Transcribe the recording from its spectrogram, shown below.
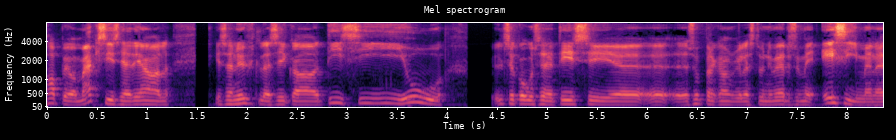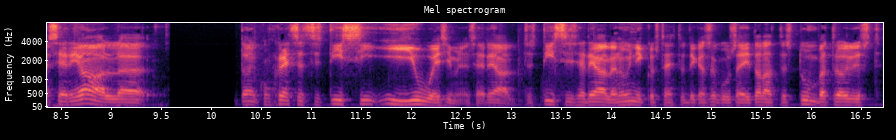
HBO Maxi seriaal ja see on ühtlasi ka DCEU, üldse kogu selle DC superkangelaste universumi esimene seriaal ta on konkreetselt siis DCEU esimene seriaal, sest DC seriaale on hunnikus tehtud igasuguseid alates Doom Patrolist,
